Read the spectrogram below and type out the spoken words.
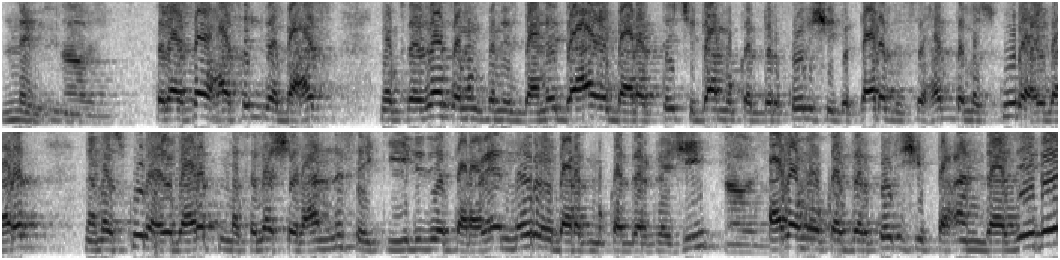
نه وي خلاصه او حاصل د بحث مقتضا زمون په نسبانه دا عبارت ته چې دا مقدر کول شي د پر د صحت د مذکور عبارت نه مذکور عبارت مسله شرعا نه سې کیږي د پر نور عبارت مقدر کړي شي هغه مقدر کول شي په اندازې دو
